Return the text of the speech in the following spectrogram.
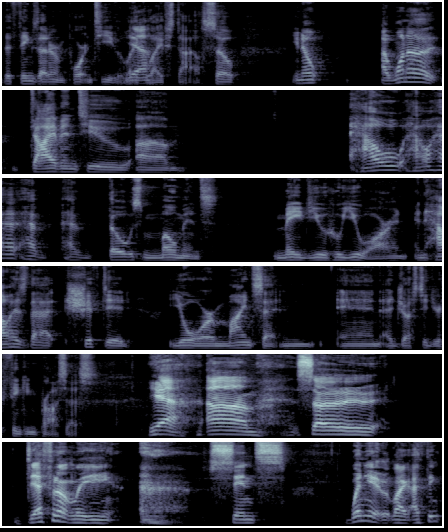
the things that are important to you, like yeah. lifestyle. So, you know, I want to dive into um, how how ha- have have those moments made you who you are, and and how has that shifted your mindset and and adjusted your thinking process? Yeah. Um, so definitely since when you like, I think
